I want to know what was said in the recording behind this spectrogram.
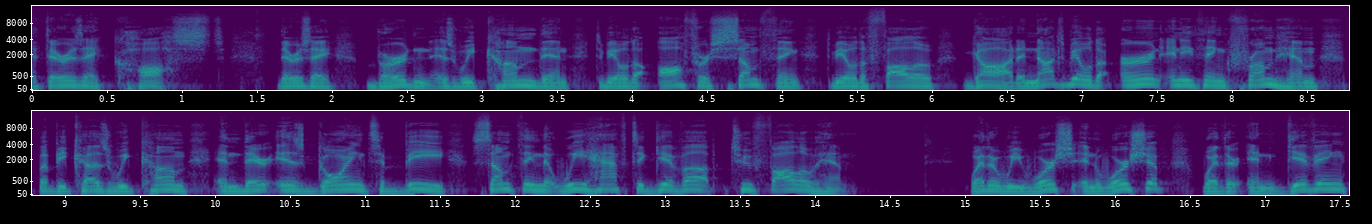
that there is a cost, there is a burden as we come then to be able to offer something to be able to follow God and not to be able to earn anything from Him, but because we come and there is going to be something that we have to give up to follow Him. Whether we worship in worship, whether in giving,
